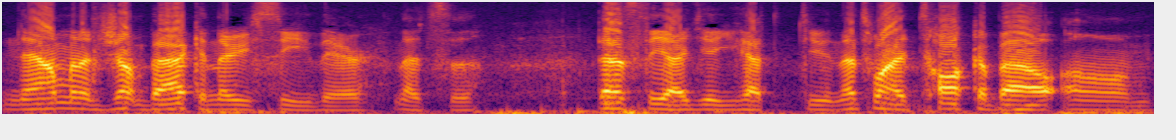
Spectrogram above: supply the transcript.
Now I'm gonna jump back, and there you see there. That's the that's the idea you have to do, and that's why I talk about um,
